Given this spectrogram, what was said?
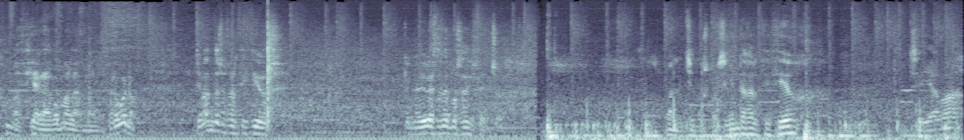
me hacía la goma en las manos. Pero bueno, llevando esos ejercicios que me doy bastante por satisfecho. Vale chicos, pues el siguiente ejercicio se llama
